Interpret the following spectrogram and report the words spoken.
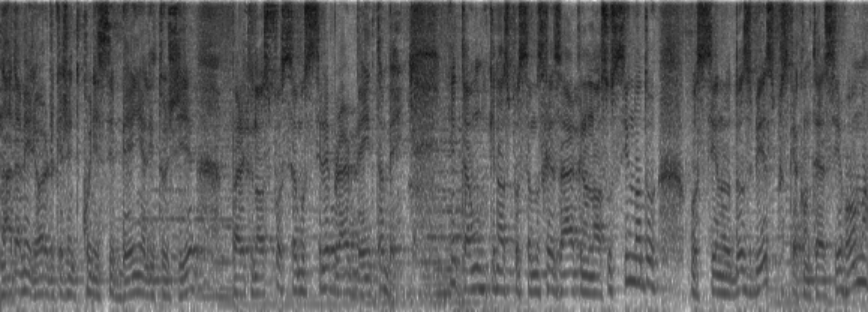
Nada melhor do que a gente conhecer bem a liturgia para que nós possamos celebrar bem também. Então, que nós possamos rezar pelo nosso sínodo, o sínodo dos bispos que acontece em Roma,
